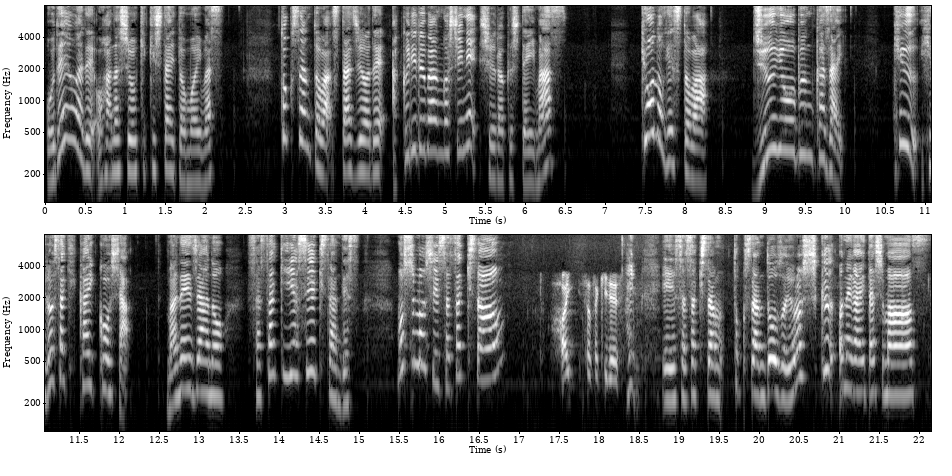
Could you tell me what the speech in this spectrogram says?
お電話でお話をお聞きしたいと思います。徳さんとはスタジオでアクリル板越しに収録しています。今日のゲストは重要文化財旧弘前開校舎マネージャーの佐々木康之さんです。もしもし佐々木さん？はい佐々木です。はい、えー、佐々木さん徳さんどうぞよろしくお願いいたします。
